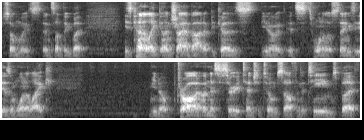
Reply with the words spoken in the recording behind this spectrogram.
some ways in something, but he's kind of like gun shy about it because you know it, it's it's one of those things. He doesn't want to like you know draw unnecessary attention to himself and the teams, but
